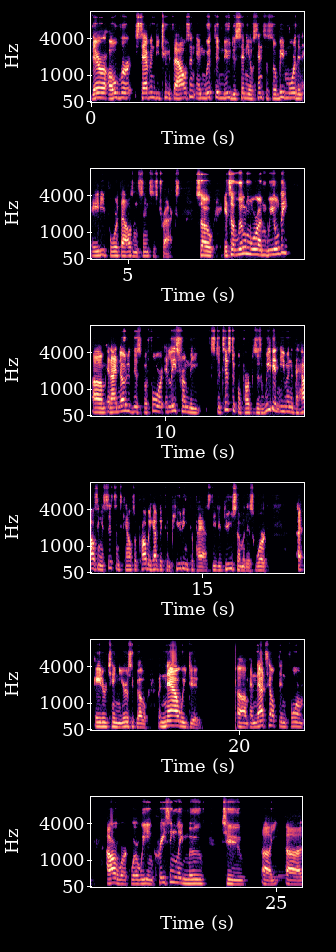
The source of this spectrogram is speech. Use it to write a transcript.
There are over 72,000, and with the new decennial census, there'll be more than 84,000 census tracts. So it's a little more unwieldy. Um, and I noted this before, at least from the statistical purposes, we didn't even at the Housing Assistance Council probably have the computing capacity to do some of this work uh, eight or 10 years ago, but now we do. Um, and that's helped inform our work where we increasingly move to uh, uh,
